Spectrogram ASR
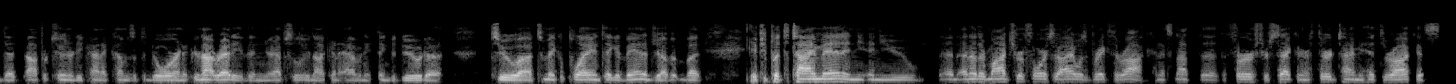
that opportunity kind of comes at the door. And if you're not ready, then you're absolutely not going to have anything to do to to uh, to make a play and take advantage of it. But if you put the time in and and you another mantra for us at Iowa is break the rock, and it's not the the first or second or third time you hit the rock. It's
